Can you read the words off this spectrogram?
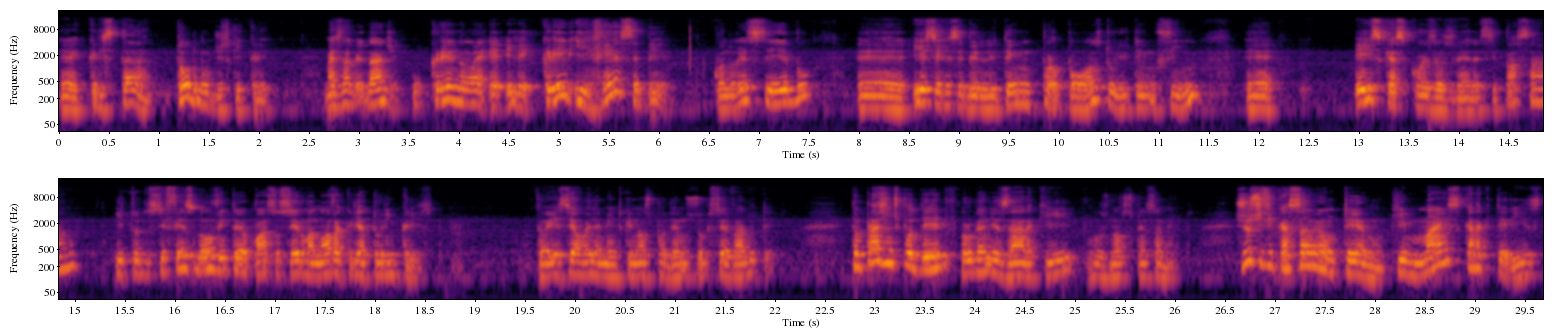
é, cristã, todo mundo diz que crê. Mas na verdade, o crer não é, é ele é crer e receber. Quando recebo, é, esse receber ele tem um propósito, ele tem um fim. É, eis que as coisas velhas se passaram e tudo se fez novo, então eu passo a ser uma nova criatura em Cristo. Então esse é o elemento que nós podemos observar do texto. Então, para a gente poder organizar aqui os nossos pensamentos. Justificação é um termo que mais caracteriza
